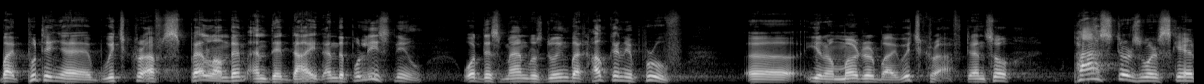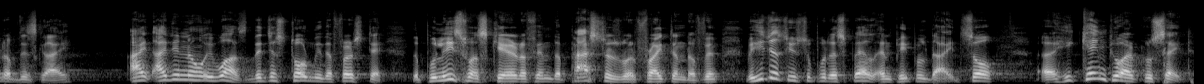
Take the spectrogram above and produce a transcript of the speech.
by putting a witchcraft spell on them, and they died. And the police knew what this man was doing, but how can you prove, uh, you know, murder by witchcraft? And so pastors were scared of this guy. I, I didn't know who he was. They just told me the first day. The police were scared of him. The pastors were frightened of him. But he just used to put a spell and people died. So uh, he came to our crusade.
